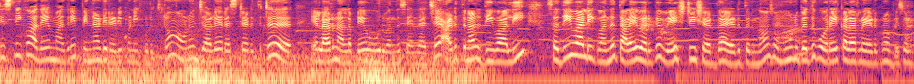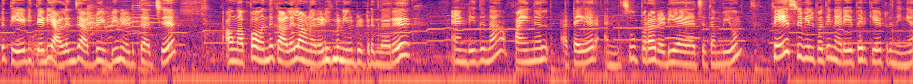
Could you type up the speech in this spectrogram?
டிஸ்னிக்கும் அதே மாதிரி பின்னாடி ரெடி பண்ணி கொடுத்துட்டோம். அவனும் ஜாலியாக ரெஸ்ட் எடுத்துட்டு எல்லாரும் நல்லபடியாக ஊர் வந்து சேர்ந்தாச்சு. அடுத்த நாள் தீபாவளி. ஸோ தீபாவளிக்கு வந்து தலைவருக்கு வேஷ்டி ஷர்ட் தான் எடுத்திருந்தோம். ஸோ மூணு பேத்துக்கு ஒரே கலரில் எடுக்கணும் அப்படின்னு சொல்லிட்டு தேடி தேடி அலைஞ்சு அப்படி இப்படின்னு எடுத்தாச்சு. அவங்க அப்பா வந்து காலையில் அவனை ரெடி பண்ணி விட்டுட்டு இருந்தாரு. அண்ட் இதுதான் ஃபைனல் அட்டையர் அண்ட் சூப்பராக ரெடி ஆயாச்சு தம்பியும். ஃபேஸ் ரிவீல் பற்றி நிறைய பேர் கேட்டிருந்தீங்க.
